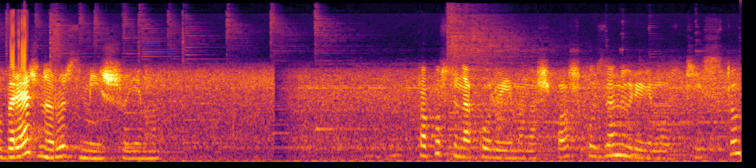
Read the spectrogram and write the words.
Обережно розмішуємо. Капусту наколюємо на шпажку, занурюємо в тісто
